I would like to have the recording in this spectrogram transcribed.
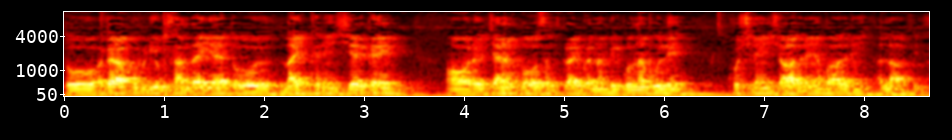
तो अगर आपको वीडियो पसंद आई है तो लाइक करें शेयर करें और चैनल को सब्सक्राइब करना बिल्कुल ना भूलें। खुश रहें, शाद रहें, आबाद रहें। अल्लाह हाफिज़।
